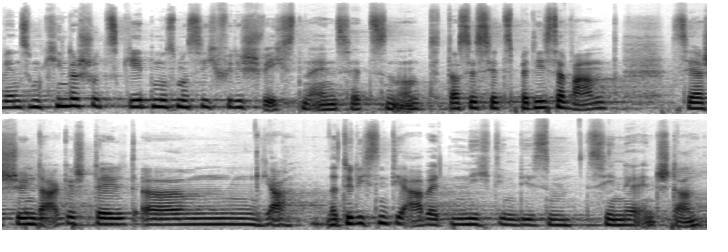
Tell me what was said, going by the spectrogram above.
wenn es um Kinderschutz geht, muss man sich für die Schwächsten einsetzen. Und das ist jetzt bei dieser Wand sehr schön dargestellt. Ähm, ja, natürlich sind die Arbeiten nicht in diesem Sinne entstanden.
